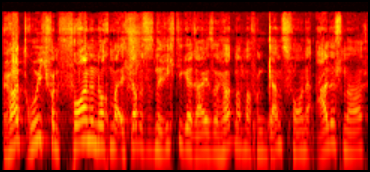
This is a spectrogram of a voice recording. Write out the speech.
hört ruhig von vorne nochmal, ich glaube, es ist eine richtige Reise, hört nochmal von ganz vorne alles nach.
